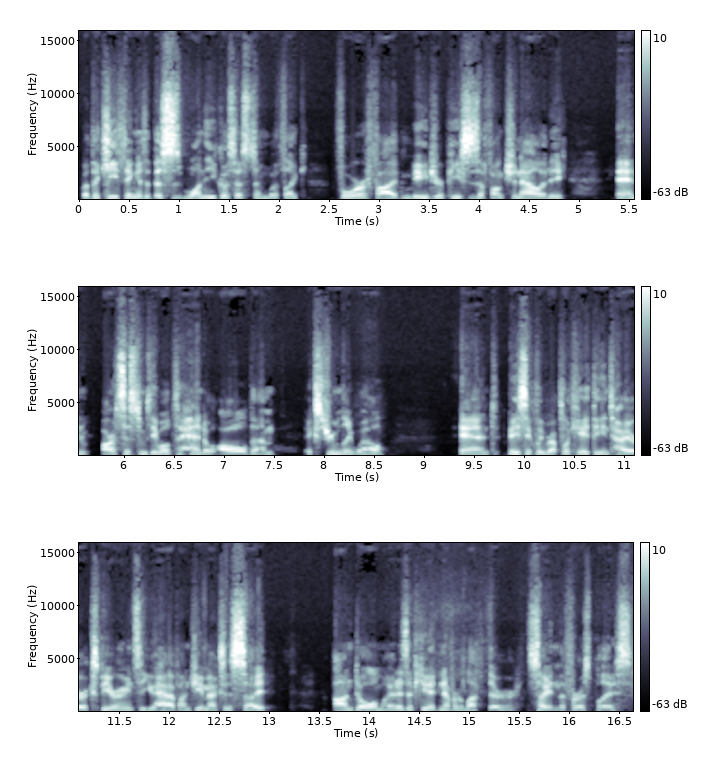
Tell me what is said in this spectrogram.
But the key thing is that this is one ecosystem with like four or five major pieces of functionality, and our system is able to handle all of them extremely well and basically replicate the entire experience that you have on GMX's site on Dolomite as if you had never left their site in the first place.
